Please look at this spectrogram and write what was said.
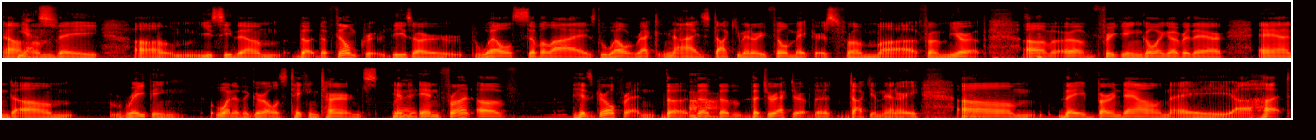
Um, Yes. They, um, you see them, the the film crew. These are well civilized, well recognized documentary filmmakers from uh, from Europe, um, uh, freaking going over there and. Um, raping one of the girls, taking turns in, in front of his girlfriend, the, Uh-huh. the, the the director of the documentary. Um, they burned down a uh, hut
